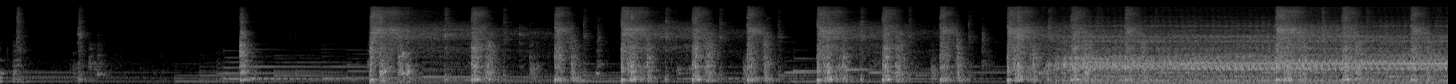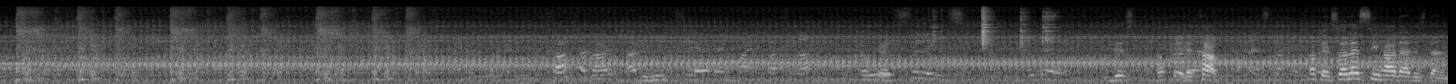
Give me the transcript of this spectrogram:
Okay. After that, This okay, the cup. Okay, so let's see how that is done.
